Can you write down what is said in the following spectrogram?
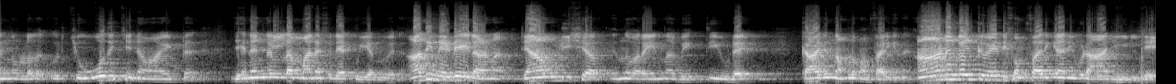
എന്നുള്ളത് ഒരു ചോദ്യചിഹ്നമായിട്ട് ജനങ്ങളുടെ മനസ്സിലേക്ക് ഉയർന്നു വരും. അതിനിടയിലാണ് രാഹുലീശ്വർ എന്ന് പറയുന്ന വ്യക്തിയുടെ കാര്യം നമ്മൾ സംസാരിക്കുന്നത്. ആണുങ്ങൾക്ക് വേണ്ടി സംസാരിക്കാൻ ഇവിടെ ആരും ഇല്ലേ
